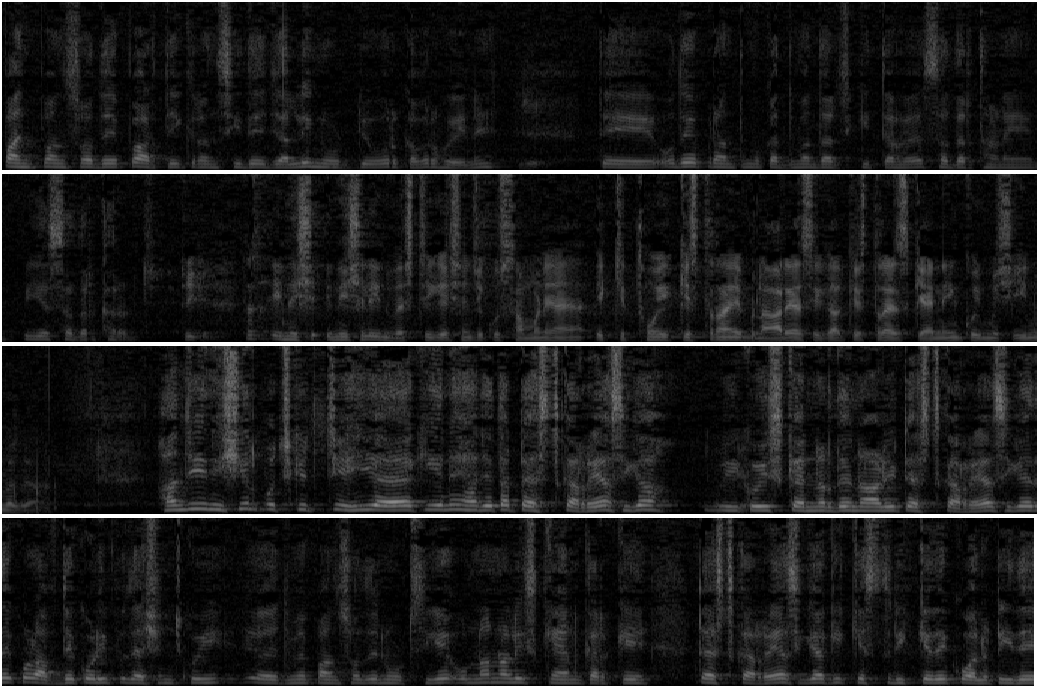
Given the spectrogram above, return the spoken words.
5-500 ਦੇ ਭਾਰਤੀ ਕਰੰਸੀ ਦੇ ਜਾਲੀ ਨੋਟ ਜੋ ਰਿਕਵਰ ਹੋਏ ਨੇ। ਜੀ। ਤੇ ਉਹਦੇ ਉਪਰੰਤ ਮੁਕੱਦਮਾ ਦਰਜ ਕੀਤਾ ਹੋਇਆ ਸਦਰ ਥਾਣੇ ਪੀਐਸ ਸਦਰ ਖਰੜ 'ਚ। ਠੀਕ ਹੈ। ਤਾਂ ਇਨੀਸ਼ੀਅਲੀ ਇਨਵੈਸਟੀਗੇਸ਼ਨ 'ਚ ਕੁਝ ਸਾਹਮਣੇ ਆਇਆ। ਇਹ ਕਿੱਥੋਂ ਇਹ ਕਿਸ ਤਰ੍ਹਾਂ ਇਹ ਬਣਾ ਰਿਹਾ ਸੀਗਾ? ਕਿਸ ਤਰ੍ਹਾਂ ਸਕੈਨਿੰਗ ਕੋਈ ਮਸ਼ੀਨ ਵਗੈਰਾ? ਹਾਂਜੀ ਇਨੀਸ਼ੀਅਲ ਪੁੱਛਗਿੱਛ 'ਚ ਇਹੀ ਆਇਆ ਕਿ ਇਹਨੇ ਹਜੇ ਤਾਂ ਟੈਸਟ ਕਰ ਰਿਹਾ ਸੀਗਾ ਵੀ ਕੋਈ ਸਕੈਨਰ ਦੇ ਨਾਲ ਹੀ ਟੈਸਟ ਕਰ ਰਿਹਾ ਸੀਗਾ ਇਹਦੇ ਕੋਲ ਆਪਦੇ ਕੋਲ ਹੀ ਪੋਜੀਸ਼ਨ 'ਚ ਕੋਈ ਜਿਵੇਂ 500 ਦੇ ਨੋਟ ਸੀਗੇ ਉਹਨਾਂ ਨਾਲ ਹੀ ਸਕੈਨ ਕਰਕੇ ਟੈਸਟ ਕਰ ਰਿਹਾ ਸੀਗਾ ਕਿ ਕਿਸ ਤਰੀਕੇ ਦੇ ਕੁਆਲਿਟੀ ਦੇ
